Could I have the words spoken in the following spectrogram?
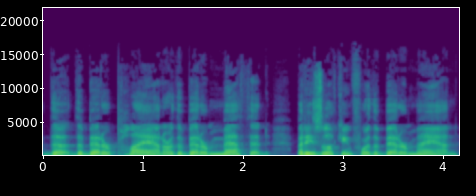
the, the better plan or the better method, but He's looking for the better man.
